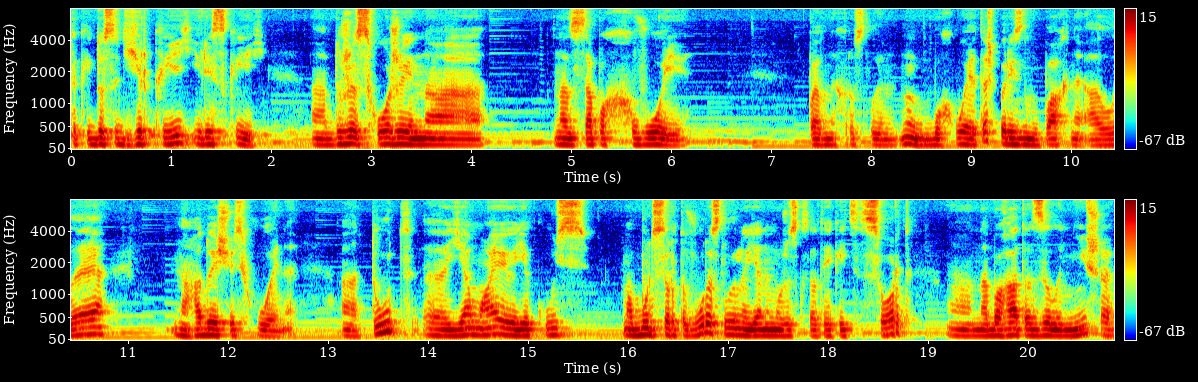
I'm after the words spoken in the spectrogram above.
такий досить гіркий і різкий, дуже схожий на, на запах хвої певних рослин. Ну, бо хвоя теж по-різному пахне, але нагадує щось хвойне. А тут е, я маю якусь, мабуть, сортову рослину, я не можу сказати, який це сорт. А, набагато зеленіша,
